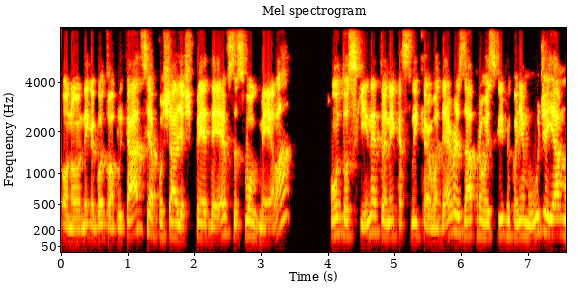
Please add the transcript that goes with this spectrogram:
ono, neka gotova aplikacija, pošalješ PDF sa svog maila, on to skine, to je neka slika or whatever, zapravo je skript ko njemu uđe i ja mu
